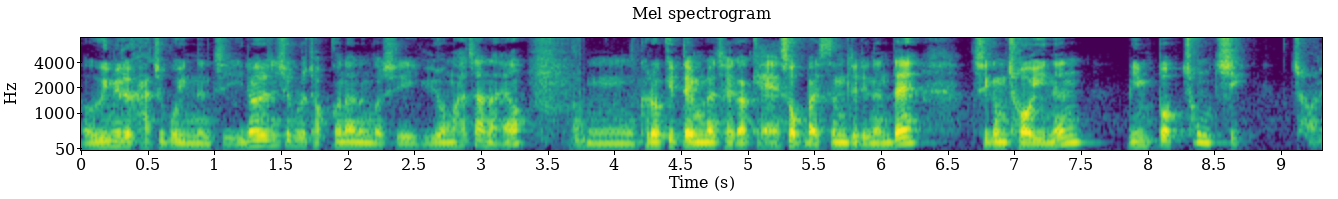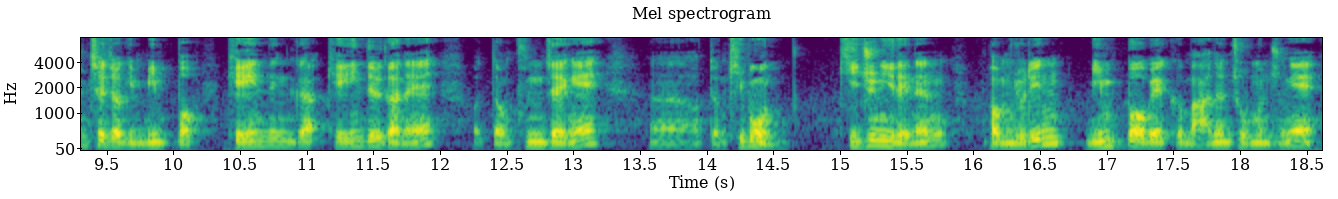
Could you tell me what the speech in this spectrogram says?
의미를 가지고 있는지 이런 식으로 접근하는 것이 유용하잖아요. 음, 그렇기 때문에 제가 계속 말씀드리는데 지금 저희는 민법 총칙 전체적인 민법 개인들 개인들 간의 어떤 분쟁의 어, 어떤 기본 기준이 되는 법률인 민법의 그 많은 조문 중에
